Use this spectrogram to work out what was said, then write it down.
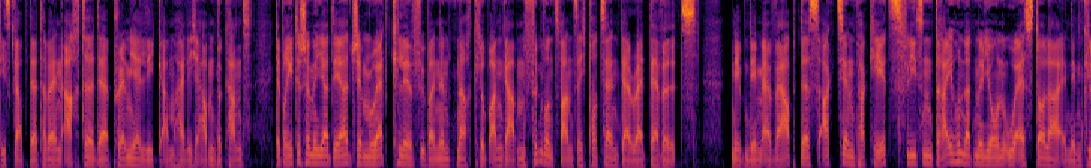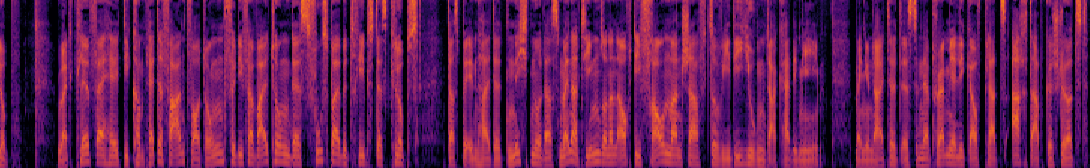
Dies gab der Tabellenachte der Premier League am Heiligabend bekannt. Der britische Milliardär Jim Radcliffe übernimmt nach Clubangaben 25 Prozent der Red Devils. Neben dem Erwerb des Aktienpakets fließen 300 Millionen US-Dollar in den Club. Radcliffe erhält die komplette Verantwortung für die Verwaltung des Fußballbetriebs des Clubs. Das beinhaltet nicht nur das Männerteam, sondern auch die Frauenmannschaft sowie die Jugendakademie. Man United ist in der Premier League auf Platz 8 abgestürzt.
